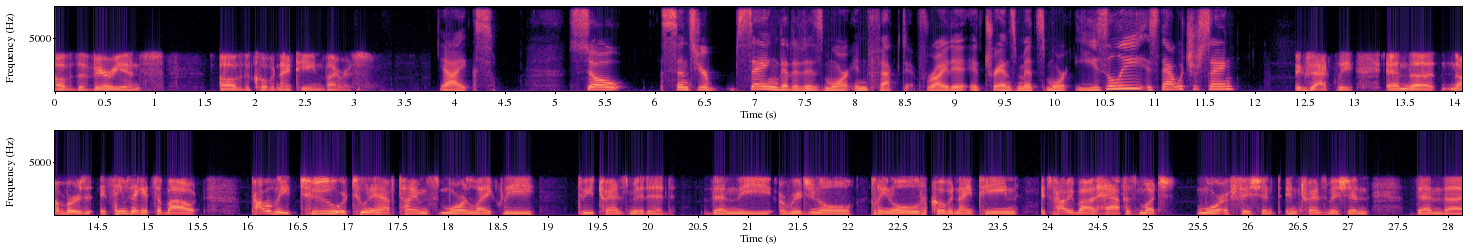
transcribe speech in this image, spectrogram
of the variants of the COVID 19 virus. Yikes. So, since you're saying that it is more infective, right? It, it, transmits more easily. Is that what you're saying? Exactly. And the numbers, it seems like it's about probably two or two and a half times more likely to be transmitted than the original plain old COVID 19. It's probably about half as much more efficient in transmission than the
